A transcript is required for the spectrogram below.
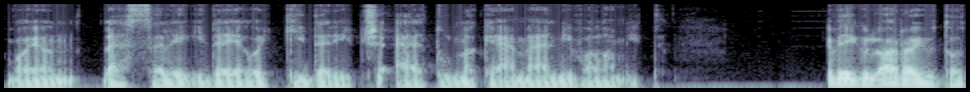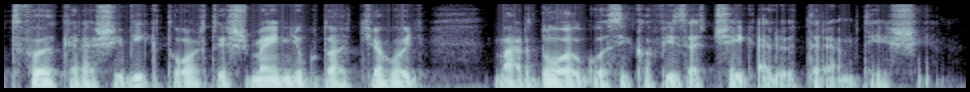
Vajon lesz elég ideje, hogy kiderítse, el tudnak emelni valamit? Végül arra jutott, fölkeresi Viktort, és megnyugtatja, hogy már dolgozik a fizetség előteremtésén.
